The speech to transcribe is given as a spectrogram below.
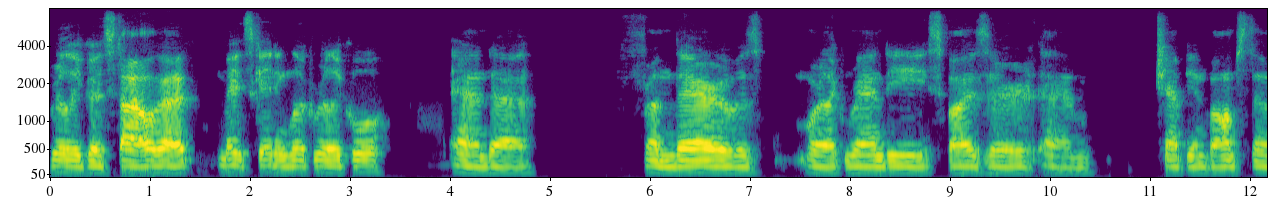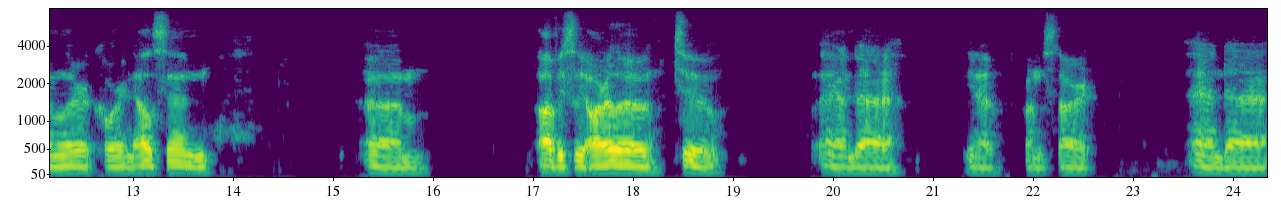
really good style that made skating look really cool. And uh, from there, it was more like Randy Spizer and Champion Baumstimler, Corey Nelson, um, obviously Arlo too, and uh, you know from the start. And uh,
